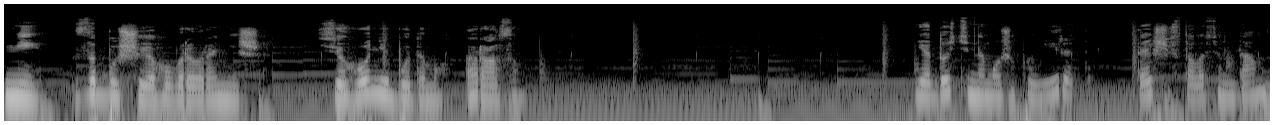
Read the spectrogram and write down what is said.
Ні, забудь, що я говорив раніше. Сьогодні будемо разом. Я досі не можу повірити в те, що сталося недавно.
